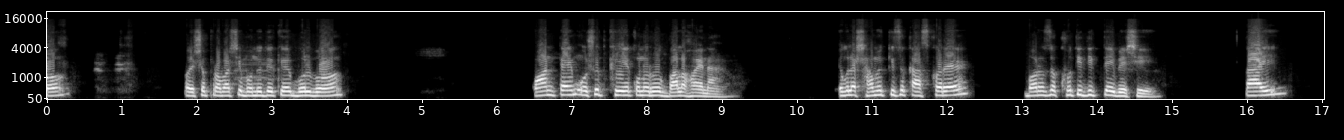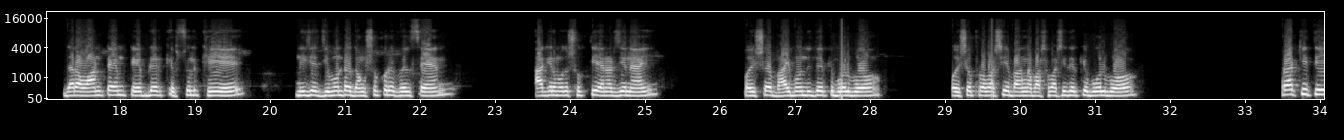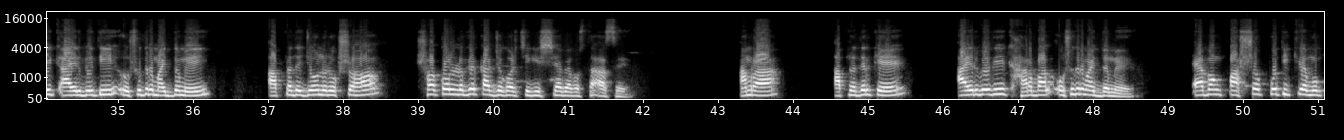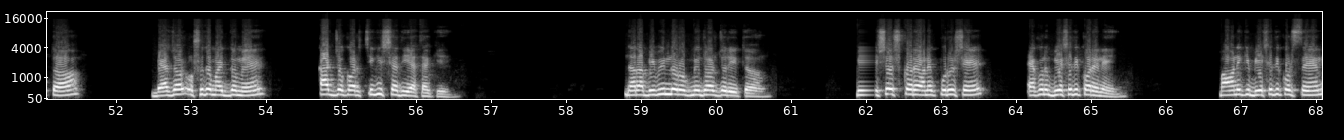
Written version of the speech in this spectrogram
ওইসব প্রবাসী বন্ধুদেরকে বলব ওয়ান টাইম ওষুধ খেয়ে কোনো রোগ ভালো হয় না। এগুলো সাময়িক কিছু কাজ করে, বরঞ্চ ক্ষতির দিকটাই বেশি। তাই যারা ওয়ান টাইম ট্যাবলেট ক্যাপসুল খেয়ে নিজের জীবনটা ধ্বংস করে ফেলছেন, আগের মতো শক্তি এনার্জি নাই। ওইসব ভাই বন্ধুদেরকে বলব, ওইসব প্রবাসী বাংলা ভাষাভাষীদেরকে বলব, প্রাকৃতিক আয়ুর্বেদিক ওষুধের মাধ্যমে আপনাদের যৌন রোগ সহ সকল রোগের কার্যকর চিকিৎসা ব্যবস্থা আছে। আমরা আপনাদেরকে আয়ুর্বেদিক হার্বাল ওষুধের মাধ্যমে এবং পার্শ্ব প্রতিক্রিয়া মুক্ত বেজর ওষুধের মাধ্যমে কার্যকর চিকিৎসা দিয়ে থাকি। যারা বিভিন্ন রোগ নিয়ে জর্জরিত, বিশেষ করে অনেক পুরুষে এখনও বিয়ে শাদী করে নেই বা অনেকে বিয়ে শাদী করছেন,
